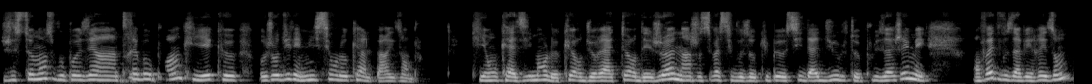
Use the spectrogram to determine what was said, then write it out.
justement, je vous posais un très beau point qui est que aujourd'hui, les missions locales, par exemple, qui ont quasiment le cœur du réacteur des jeunes, hein, je ne sais pas si vous occupez aussi d'adultes plus âgés, mais en fait, vous avez raison.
